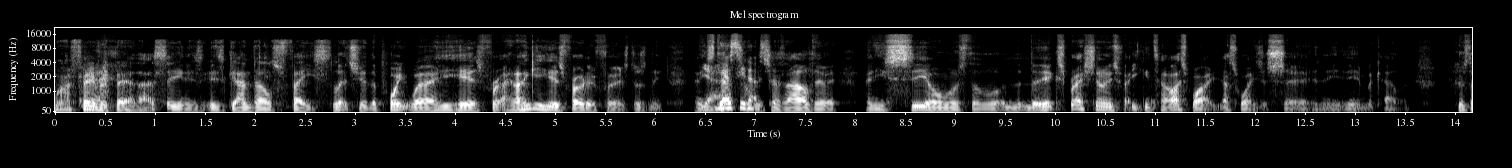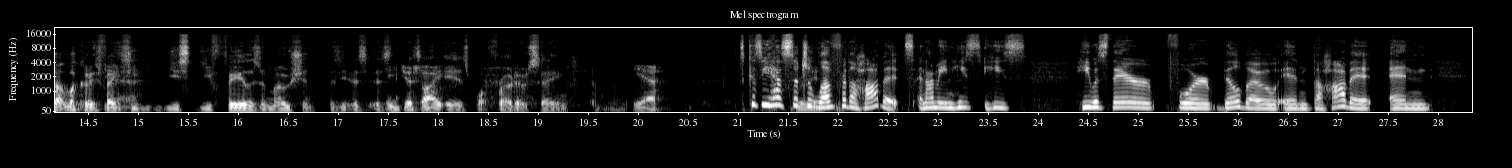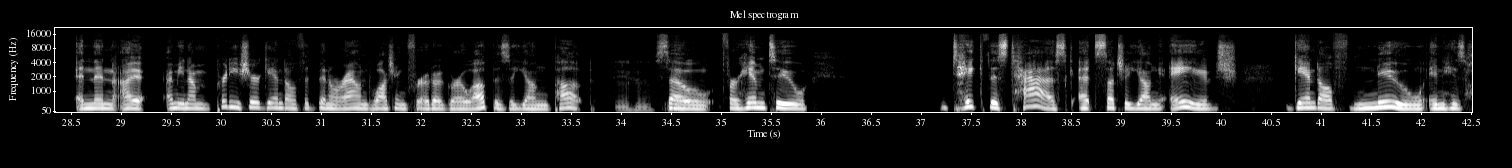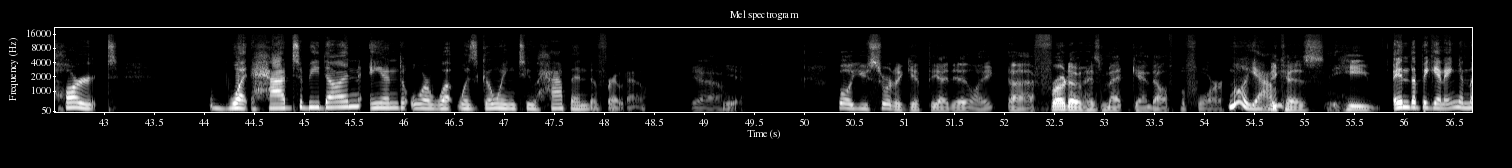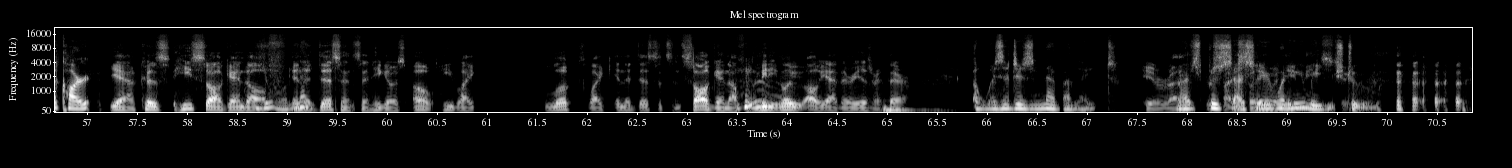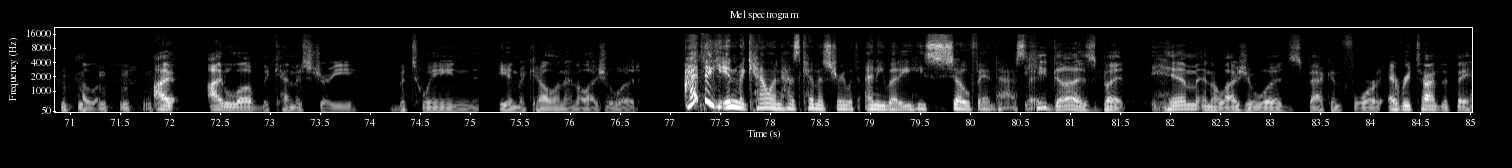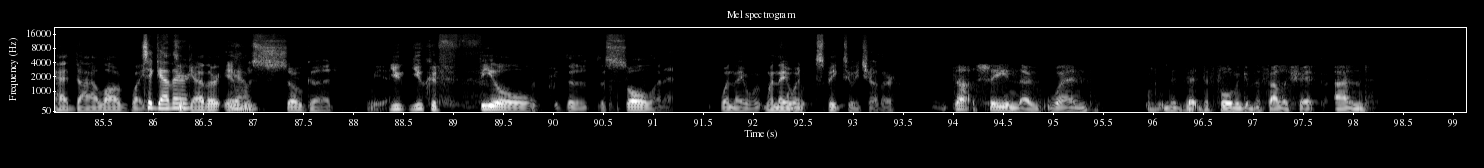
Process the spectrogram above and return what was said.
My favorite bit of that scene is is Gandalf's face, literally at the point where he hears, Fro- and I think he hears Frodo first, doesn't he? And he Yeah. steps Yes, he up and says, "I'll do it," and you see almost the the, the expression on his face. You can tell that's why that's why he's a Sir, isn't he, Ian McKellen? Because that look on his face, Yeah. you, you you feel his emotion as he as, as, He as just he like- hears what Frodo's saying. Yeah, It's because he has such Brilliant. a love for the hobbits. And I mean, he's he's he was there for Bilbo in The Hobbit and and then I I mean, I'm pretty sure Gandalf had been around watching Frodo grow up as a young pup. Mhm. So for him to take this task at such a young age, Gandalf knew in his heart what had to be done and or what was going to happen to Frodo. Yeah. Yeah. Well, you sort of get the idea like uh Frodo has met Gandalf before Well, yeah, because he in the beginning in the cart. Yeah, because he saw Gandalf You're in the distance, and he goes, "Oh, he like looked like in the distance and saw Gandalf and immediately. Oh yeah, there he is, right there. A wizard is never late. He arrives That's precisely when he means to. I, I I love the chemistry between Ian McKellen and Elijah Wood. I think Ian McKellen has chemistry with anybody. He's so fantastic. He does, but him and Elijah Woods back and forth every time that they had dialogue like Together, together, it yeah. was so good. yeah. You you could feel the the soul in it when they would when they would speak to each other. that scene though when the, the, the forming of the fellowship and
